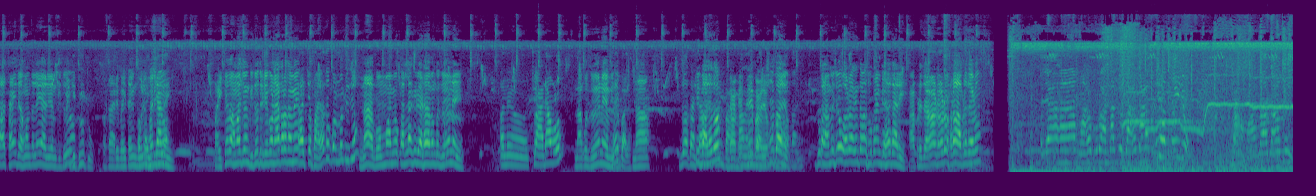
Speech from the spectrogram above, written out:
પાસ થાય દે અમારે તો લઈ આવ્યો એમ કીધું. કીધું તું. તો તારી ભાઈ તમે બોલી ફરી નહીં. પૈસા તો અમારે જેમ કીધું ટેકો ના કરો તમે. અચ્છા ભાડા તો ગમે બીજો? ના ગમમાં અમે કલાકથી બેઠા હતા જોયો નહીં. અને ચો આડાવાળો ના કોઈ જોયો નહીં અમે? ના. પણ અમે શું વડો છોકરાને તારી આપણે જવા ડરો હડો આપણે દાડો અલ્યા મારો બધો આકાલ જો જાડો બાળો નહીં હોત નહીં ના મારા દામ નહીં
